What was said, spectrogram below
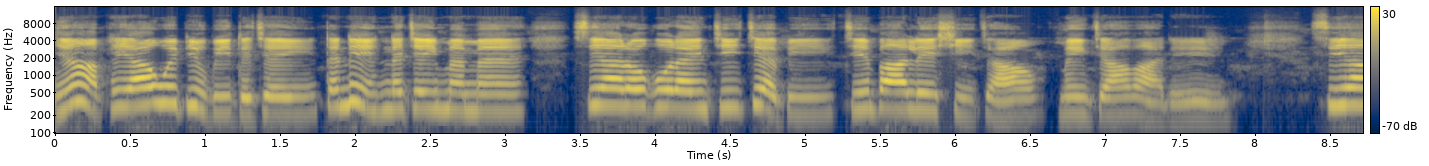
ညဖျားဝတ်ပြုပြီးတစ်ချိန်တစ်နေ့နှစ်ချိန်မှန်မှန်ဆရာတော်ကိုယ်တိုင်ကြီးကြက်ပြီးကျင်းပလေးရှိကြောင်းမိန့်ကြားပါတယ်ဆရာ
